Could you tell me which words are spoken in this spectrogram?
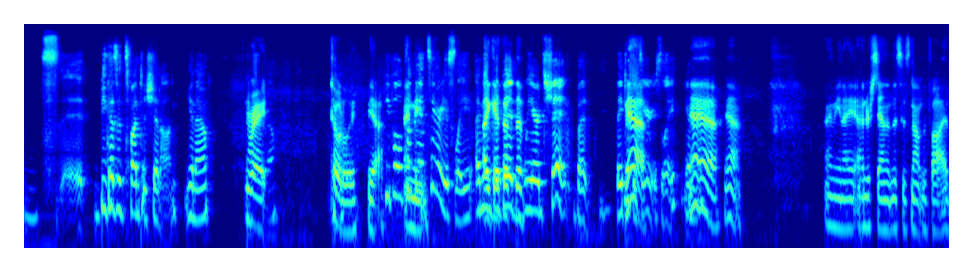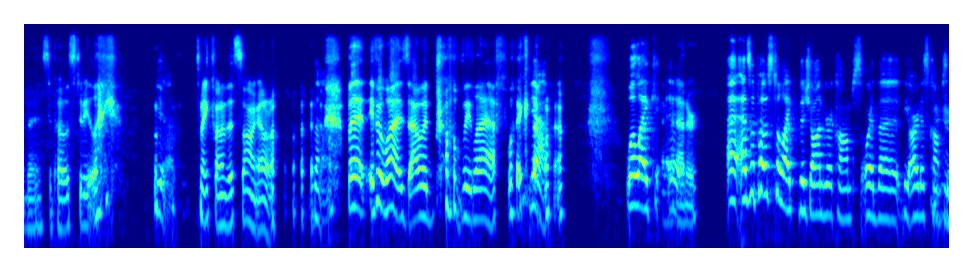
it's- because it's fun to shit on you know Right. Yeah. Totally. Yeah. people I mean, it seriously i mean I they get that did the- weird shit but they took Yeah. it seriously you know? Yeah, yeah, yeah. I mean, I understand that this is not the vibe, it's supposed to be like, yeah let's make fun of this song. I don't know. no. But if it was, I would probably laugh. Like, Yeah. I don't know. well like uh, at her. a- as opposed to like the genre comps or the the artist comps Mm-hmm.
